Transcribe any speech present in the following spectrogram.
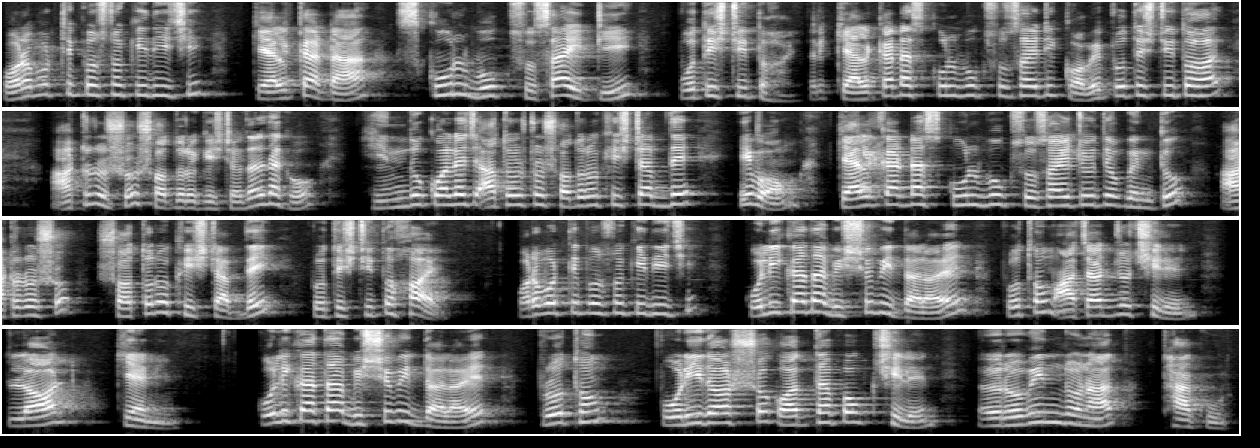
পরবর্তী প্রশ্ন কি দিয়েছি? ক্যালকাটা স্কুল বুক সোসাইটি প্রতিষ্ঠিত হয়, তাহলে ক্যালকাটা স্কুল বুক সোসাইটি কবে প্রতিষ্ঠিত হয়? আঠেরোশো সতেরো খ্রিস্টাব্দে। তাহলে দেখো, হিন্দু কলেজ আঠেরোশো সতেরো খ্রিস্টাব্দে এবং ক্যালকাটা স্কুল বুক সোসাইটিতেও কিন্তু আঠেরোশো সতেরো খ্রিস্টাব্দেই প্রতিষ্ঠিত হয়। পরবর্তী প্রশ্ন কি দিয়েছি? কলিকাতা বিশ্ববিদ্যালয়ের প্রথম আচার্য ছিলেন লর্ড ক্যানি কলিকাতা বিশ্ববিদ্যালয়ের প্রথম পরিদর্শক অধ্যাপক ছিলেন রবীন্দ্রনাথ ঠাকুর।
